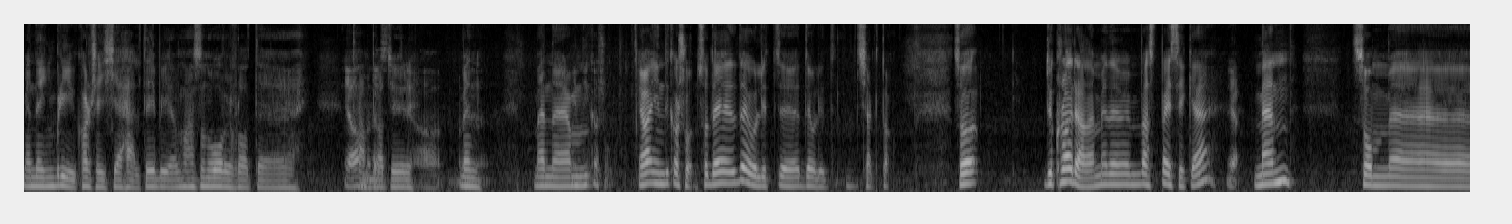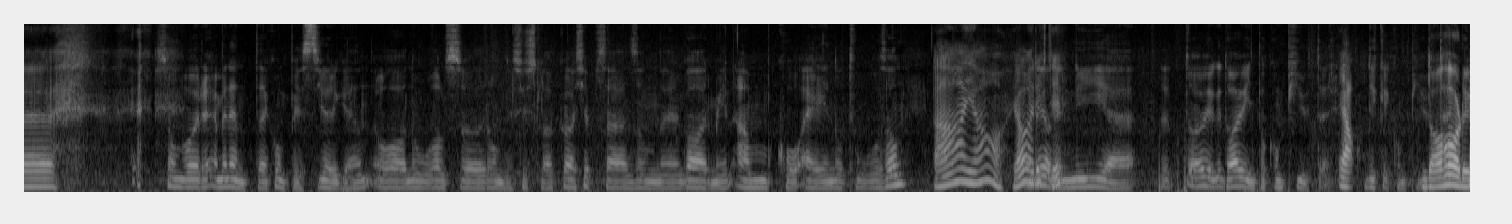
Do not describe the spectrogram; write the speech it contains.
men den blir kanskje ikke helt Det blir en sånn overflatetemperatur. Ja, men det- Temperatur. Ja, Men- Men eh, um, indikasjon. ja, indikasjon. Så det, det, er litt, eh, det er jo litt kjekt, da. Så du klarer deg med det mest basice, Ja. men som uh, Som vår eminente kompis Jørgen og nå altså Ronny Syslak har kjøpt seg en sånn eh, Garmin MK1 og 2 og sånn. Ah, ja, ja, Og det er jo riktig. det nye Da er vi, da er vi inne på computer. Ja. Dykkercomputer. Da har du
